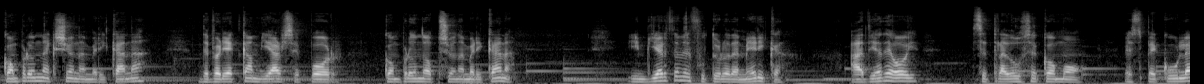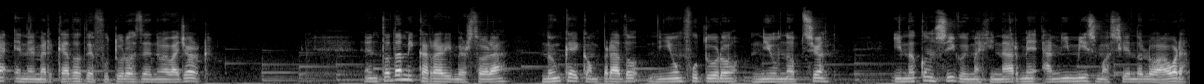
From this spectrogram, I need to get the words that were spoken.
compra una acción americana debería cambiarse por compra una opción americana. Invierte en el futuro de América. A día de hoy se traduce como especula en el mercado de futuros de Nueva York. En toda mi carrera inversora nunca he comprado ni un futuro ni una opción, y no consigo imaginarme a mí mismo haciéndolo ahora.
